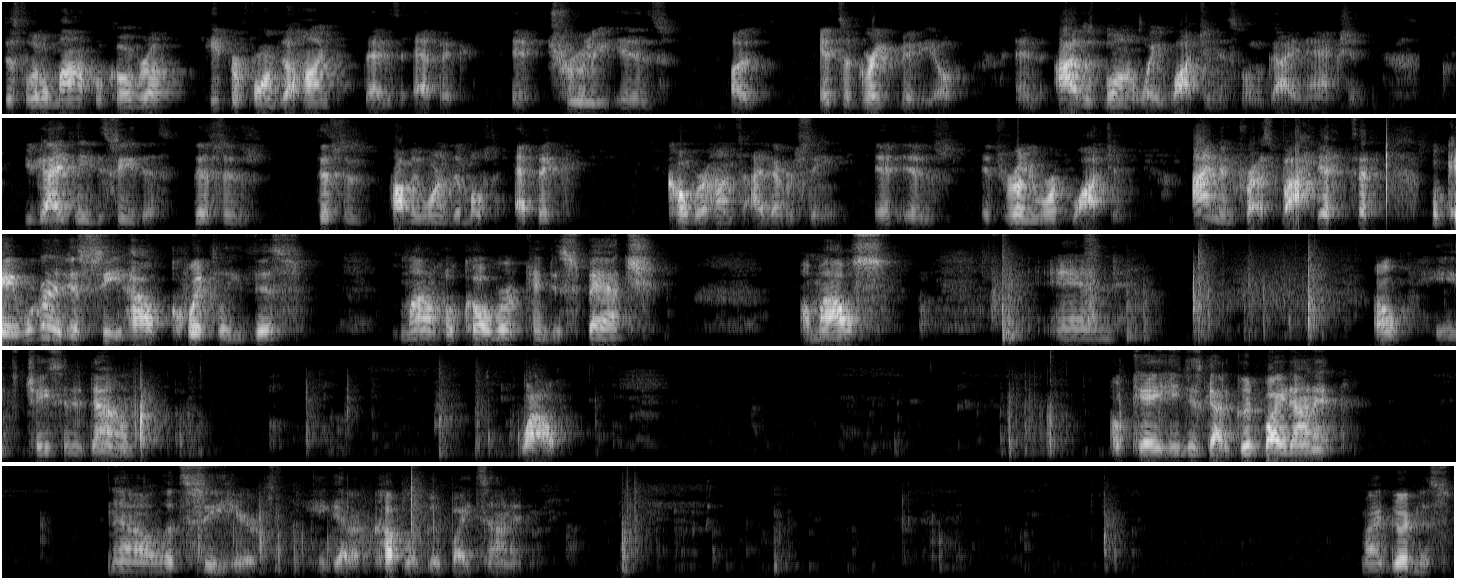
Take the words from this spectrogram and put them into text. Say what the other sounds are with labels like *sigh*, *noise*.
This little monocle cobra, he performs a hunt that is epic. It truly is a, it's a great video. And I was blown away watching this little guy in action. You guys need to see this. This is, this is probably one of the most epic cobra hunts I've ever seen. It is, it's really worth watching. I'm impressed *laughs* by it. okay, we're going to just see how quickly this monocle cobra can dispatch a mouse and oh he's chasing it down. Wow. Okay he just got a good bite on it. Now let's see here. He got a couple of good bites on it. My goodness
